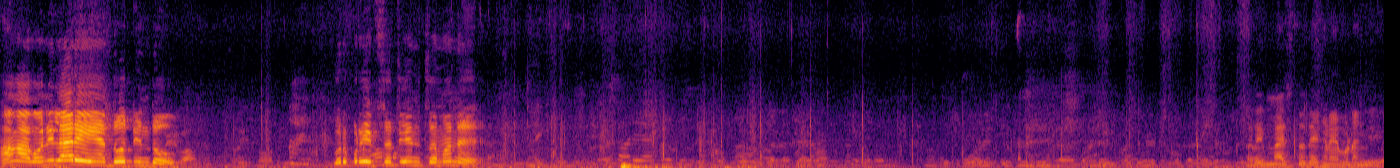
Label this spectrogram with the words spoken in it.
हाँ आगो नहीं ला रहे हैं दो तीन दो। गुरप्रीत सचिन चमन अरे मैच तो देखने पड़ेंगे।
